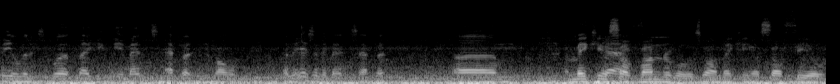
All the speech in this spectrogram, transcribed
feel that it's worth making the immense effort involved, and it is an immense effort. Um, and making Yeah. yourself vulnerable as well, making yourself feel,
